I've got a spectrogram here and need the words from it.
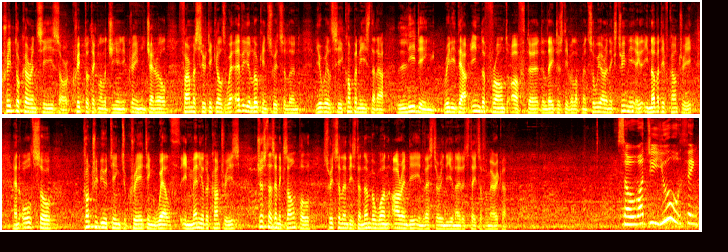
cryptocurrencies or crypto technology in, in, general, pharmaceuticals, wherever you look in Switzerland, you will see companies that are leading, really they are in the front of the, the latest development. So we are an extremely uh, innovative country and also contributing to creating wealth in many other countries. Just as an example, Switzerland is the number one R&D investor in the United States of America. So, what do you think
